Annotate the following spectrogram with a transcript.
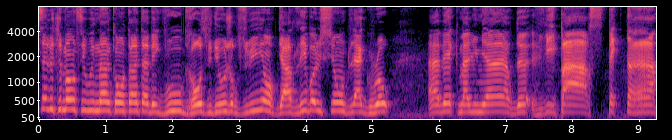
salut tout le monde, c'est Winman, content avec vous. Grosse vidéo aujourd'hui, on regarde l'évolution de la Grow avec ma lumière de Vipar Spectra,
